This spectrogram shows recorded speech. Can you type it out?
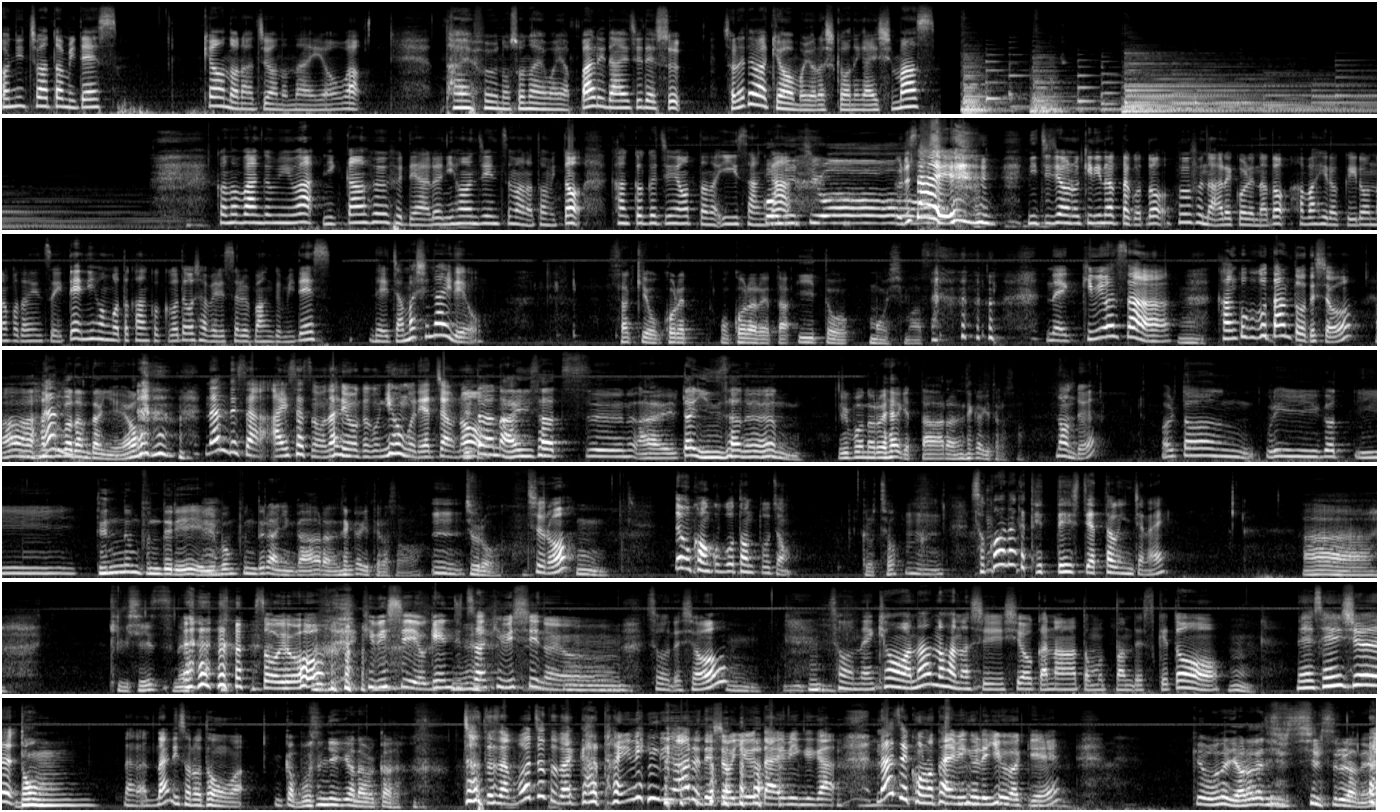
こんにちは、トミです。今日のラジオの内容は、台風の備えはやっぱり大事です。それでは今日もよろしくお願いします。この番組は日韓夫婦である日本人妻の富と韓国人夫のイーさんがこんにちは。うるさい 日常の気になったこと、夫婦のあれこれなど、幅広くいろんなことについて、日本語と韓国語でおしゃべりする番組です。で、邪魔しないでよ。さっき怒れ怒られたいいと申します。ねえ君はさ、うん韓国語担当でしょ 아, 한국어 담당이에요. なんでさ、挨拶も何もかも日本語でやっちゃうの 일단 아이사츠는 아, 일단 인사는 일본어로 해야겠다라는 생각이 들어서. なんで 일단 우리가 이 듣는 분들이 일본 분들 아닌가라는 생각이 들어서 うん。 주로. 中ロ 음. でも韓国語担当じゃん。 그렇죠. うん。そこはなんか徹底してやった方がいいんじゃない 아, 기비시스네. そうよ。厳しいよ。現実は厳しいのよ。うんそうでしょ 음. そうね、今日は何の話しようかなと思ったんですけど、 음. ね、先週、 동. だから何そのドンは。 그러니까 무슨 얘기가 나올까? ちょっとさ、もうちょっとなんかタイミングがあるでしょ言うタイミングが。なぜこのタイミングで言うわけ 그 오늘 여러 가지 실- 실수를 하네요.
